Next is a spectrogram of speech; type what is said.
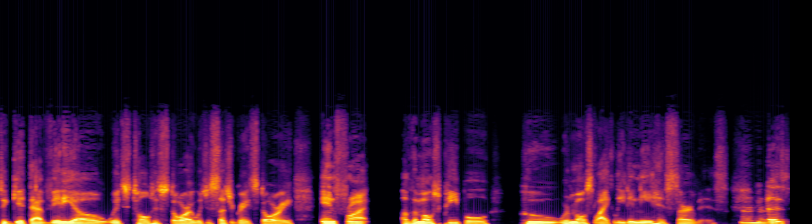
to get that video which told his story which is such a great story in front of the most people who were most likely to need his service Mhm. because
